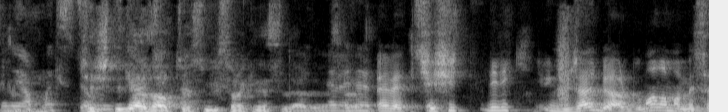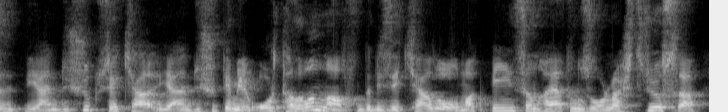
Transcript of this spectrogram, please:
bunu yapmak istiyor muyuz Çeşitliliği gerçekten? azaltıyorsun bir sonraki nesillerde mesela. Evet, Evet, çeşitlilik güzel bir argüman ama mesela yani düşük zeka yani düşük demeyelim ortalamanın altında bir zekalı olmak bir insanın hayatını zorlaştırıyorsa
